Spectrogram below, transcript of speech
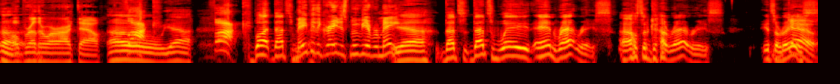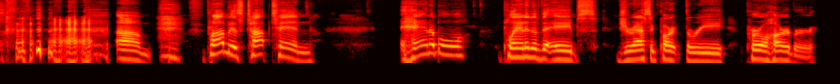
uh, oh, brother, where art thou? Oh yeah, Fuck. but that's Maybe the greatest movie ever made. Yeah, that's that's way and Rat Race. I also got Rat Race. It's a race. Um, problem is top ten: Hannibal, Planet of the Apes, Jurassic Park three, Pearl Harbor.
